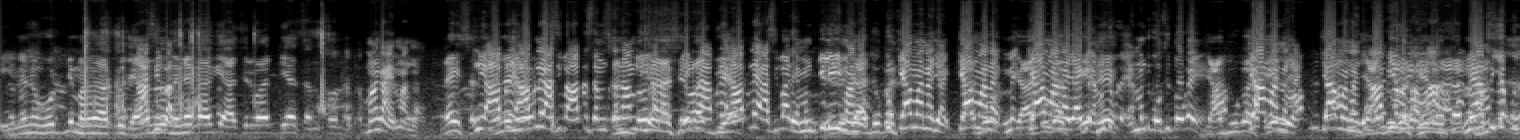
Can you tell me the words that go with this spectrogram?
मैंने वोट नहीं मांगा आपको ध्यान दो मैंने कहा कि आशीर्वाद दिया संतों ने मांगा है मांगा नहीं सर नहीं आपने आपने आशीर्वाद आपने संत का नाम लिया लेकिन आपने आपने आशीर्वाद हेमंत के लिए ही मांगा तो क्या माना जाए क्या माना क्या माना जाए है। हेमंत हेमंत घोषित हो गए क्या माना जाए क्या माना जाए आप ये बताओ है। मैं आपसे ये पूछ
